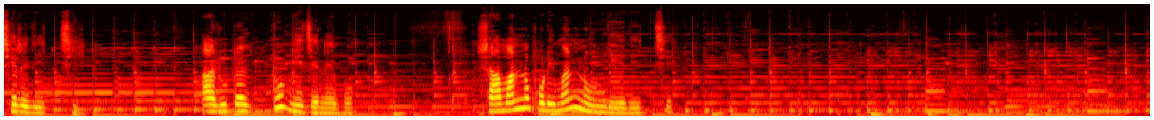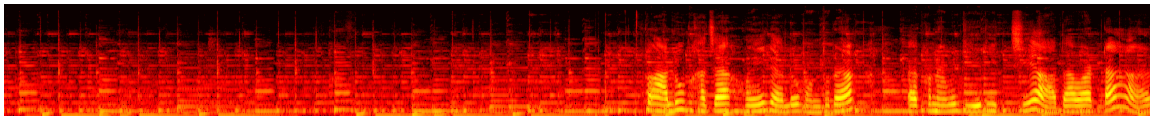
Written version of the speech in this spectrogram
ছেড়ে দিচ্ছি। আলুটা একটু ভেজে নেব। সামান্য পরিমাণ নুন দিয়ে দিচ্ছি। তো আলু ভাজা হয়ে গেল বন্ধুরা। এখন আমি দিয়ে দিচ্ছি আদা বাটা আর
